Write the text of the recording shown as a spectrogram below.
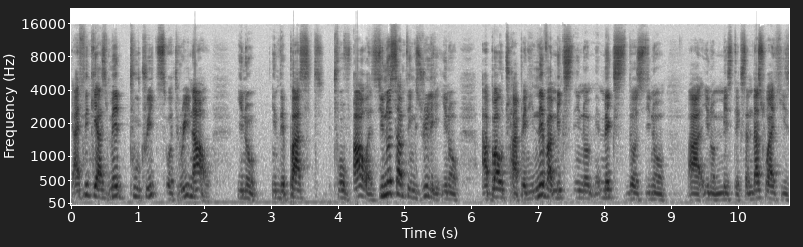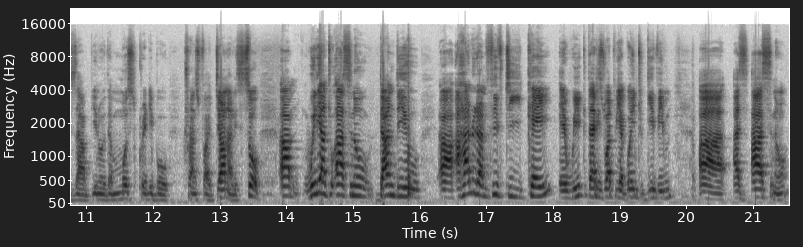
I think he has made two tweets or three now. You know, in the past 12 hours. You know, something's really, you know, about to happen. He never makes, you know, makes those, you know, uh, you know, mistakes, and that's why he's, um, you know, the most credible transfer journalist. So, um, Willian to Arsenal, done deal, uh, 150k a week. That is what we are going to give him uh, as Arsenal.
